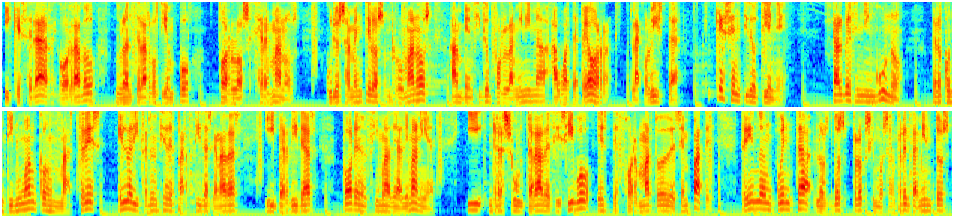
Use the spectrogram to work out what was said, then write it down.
y que será recordado durante largo tiempo por los germanos. Curiosamente, los rumanos han vencido por la mínima a Guatepeor, la colista. ¿Qué sentido tiene? Tal vez ninguno, pero continúan con más 3 en la diferencia de partidas ganadas y perdidas por encima de Alemania, y resultará decisivo este formato de desempate, teniendo en cuenta los dos próximos enfrentamientos,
